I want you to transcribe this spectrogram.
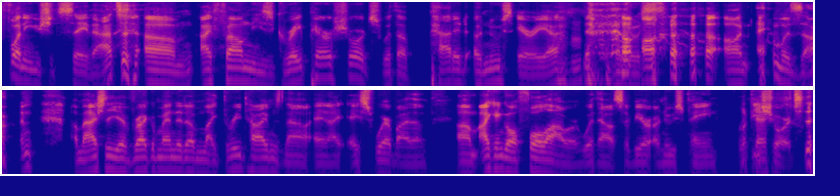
funny you should say that. um, I found these great pair of shorts with a padded anus area Mhm. on, on Amazon. I'm actually have recommended them like three times now, and I, I swear by them. Um, I can go a full hour without severe anus pain with these shorts. All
